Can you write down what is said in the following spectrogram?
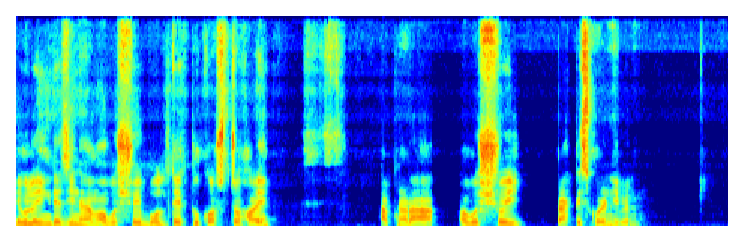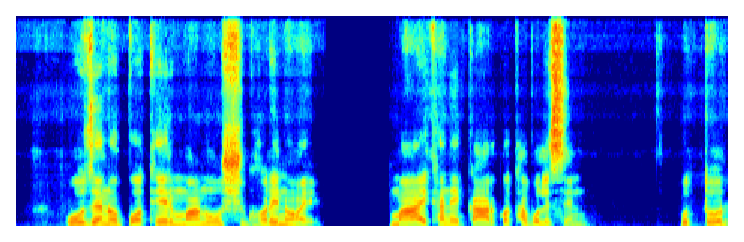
এগুলো ইংরেজি নাম, অবশ্যই বলতে একটু কষ্ট হয়। আপনারা অবশ্যই প্র্যাকটিস করে নেবেন। ও যেন পথের মানুষ ঘরে নয়। মা এখানে কার কথা বলেছেন? উত্তর,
